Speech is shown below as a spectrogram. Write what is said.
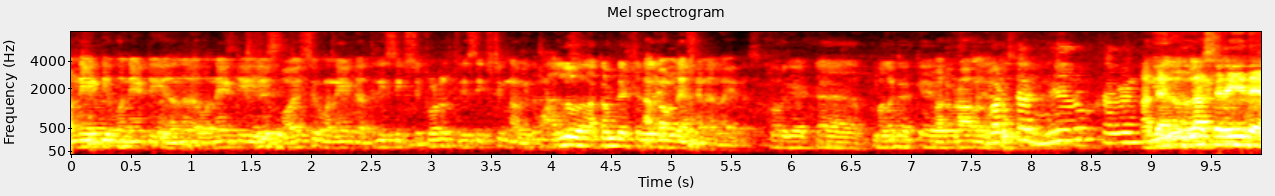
ಒನ್ ಏಯ್ಟಿ ಒನ್ ಏಯ್ಟಿ ಅಂದ್ರೆ one eighty boys one eighty three sixty total three sixty ನಾವು ಇದು ಅಲ್ಲೂ ಅಕಾಮಿಡೇಷನ್ ಅಕಾಮಿಡೇಷನ್ ಎಲ್ಲ ಇದೆ. ಸರ್. ಅದೆಲ್ಲ ಸರಿ ಇದೆ.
